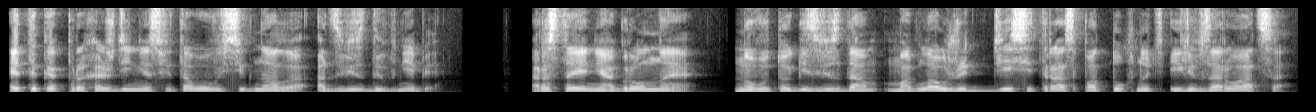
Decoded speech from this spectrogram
Это как прохождение светового сигнала от звезды в небе. Расстояние огромное, но в итоге звезда могла уже 10 раз потухнуть или взорваться –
